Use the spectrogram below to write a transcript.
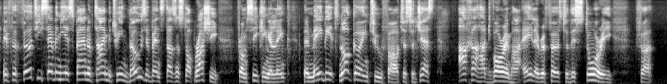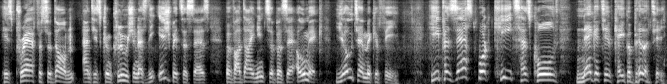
If the 37 year span of time between those events doesn't stop Rashi from seeking a link, then maybe it's not going too far to suggest Acha Hadvorim Ha'ele refers to this story for his prayer for Sodom and his conclusion, as the Ishbitzer says, Nimtza. He possessed what Keats has called negative capability.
